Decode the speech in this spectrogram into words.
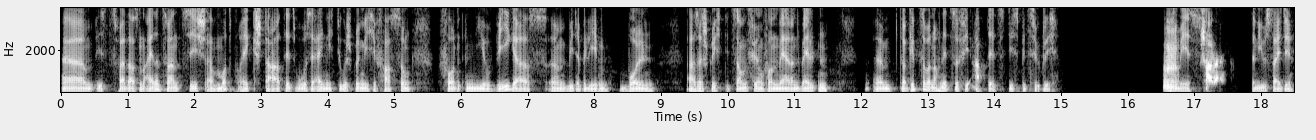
Ähm, ist 2021 ein Mod-Projekt gestartet, wo sie eigentlich die ursprüngliche Fassung von Neo Vegas ähm, wiederbeleben wollen. Also sprich die Zusammenführung von mehreren Welten. Ähm, da gibt es aber noch nicht so viele Updates diesbezüglich. Hm, Gemäß schade. der News-Seite,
